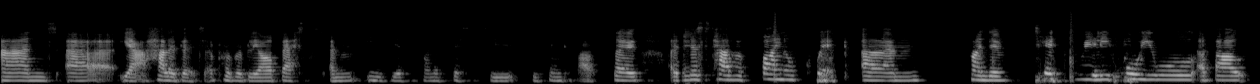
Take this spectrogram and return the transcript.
and uh, yeah, halibut are probably our best and easiest kind of fish to, to think about. So I just have a final quick um, kind of tip really for you all about,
